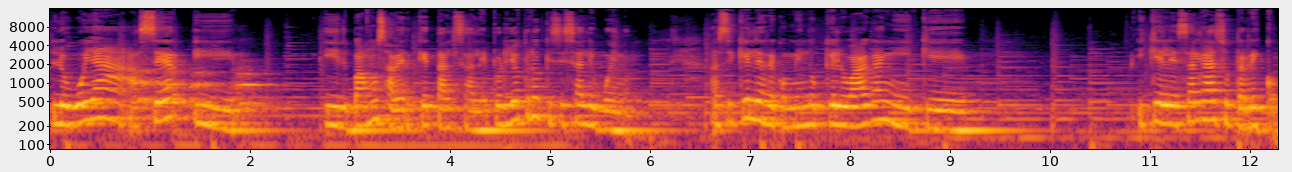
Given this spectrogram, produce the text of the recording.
lo voy a hacer y y vamos a ver qué tal sale. Pero yo creo que sí sale bueno. Así que les recomiendo que lo hagan y que, y que les salga súper rico.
